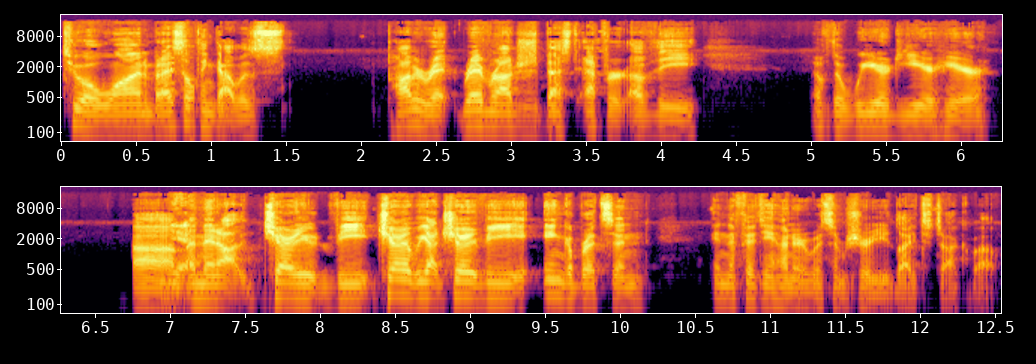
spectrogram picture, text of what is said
201. But I still think that was probably Ra- Raven Rogers' best effort of the of the weird year here. Um, Yeah. And then uh, Cheruiyot v Cheruiyot. We got Cheruiyot v Ingebrigtsen in the 1500, which I'm sure you'd like to talk about.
